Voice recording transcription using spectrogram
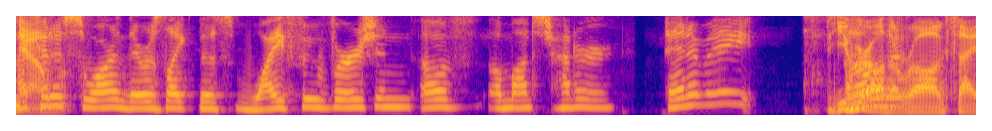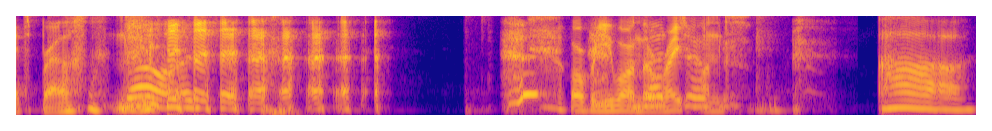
I could have sworn there was like this waifu version of a Monster Hunter anime. You were Oh, on the wrong sites, bro. No, or were you on the right joking. ones? Ah,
